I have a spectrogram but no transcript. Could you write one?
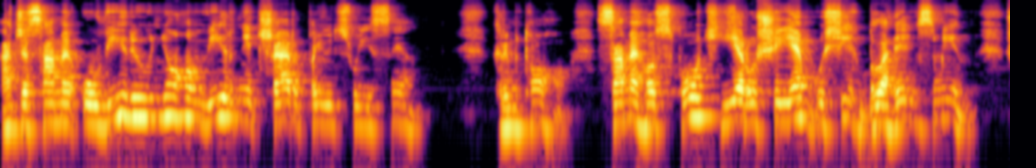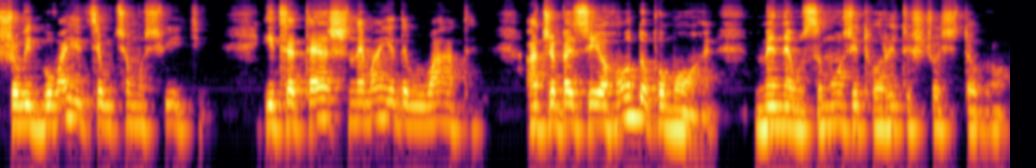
адже саме у вірі в нього вірні черпають свої сили. Крім того, саме Господь є рушієм усіх благих змін, що відбуваються в цьому світі. І це теж не має дивувати, адже без Його допомоги ми не в змозі творити щось добро.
